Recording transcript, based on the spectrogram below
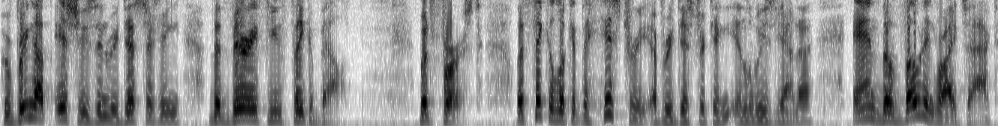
who bring up issues in redistricting that very few think about. But first, let's take a look at the history of redistricting in Louisiana and the Voting Rights Act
